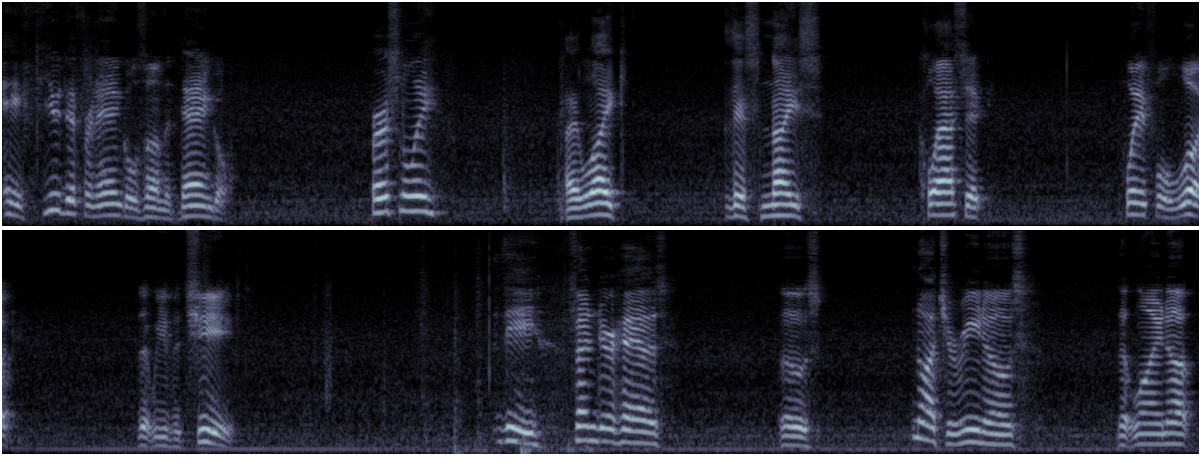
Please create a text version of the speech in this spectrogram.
a few different angles on the dangle. Personally, I like this nice, classic, playful look that we've achieved. The fender has those notcherinos that line up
